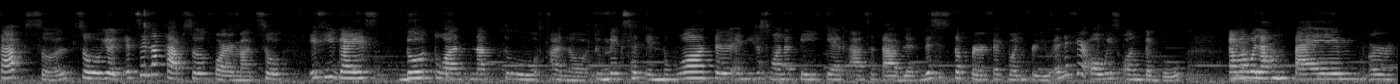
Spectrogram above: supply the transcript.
capsule. So, yun, it's in a capsule format. So, if you guys don't want not to, ano, to mix it in water and you just wanna take it as a tablet, this is the perfect one for you. And if you're always on the go, Yeah. wala kang time or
